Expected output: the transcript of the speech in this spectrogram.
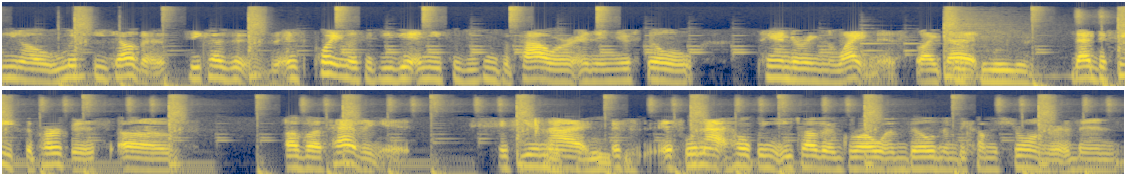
you know lift each other because it, it's pointless if you get in these positions of power and then you're still pandering to whiteness. Like that Absolutely. that defeats the purpose of of us having it. If you're not if if we're not helping each other grow and build and become stronger then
